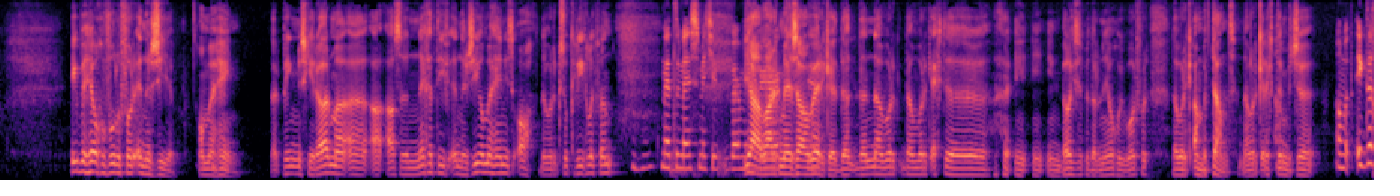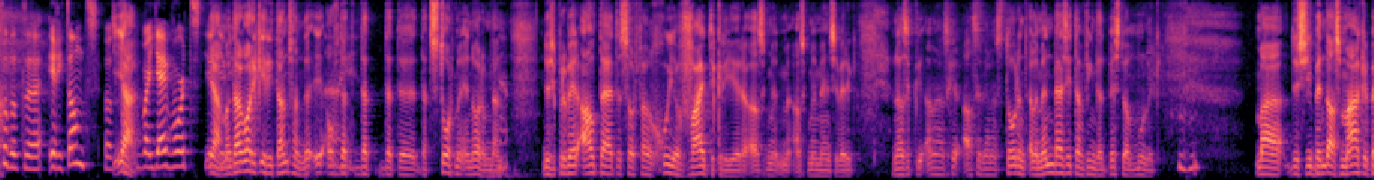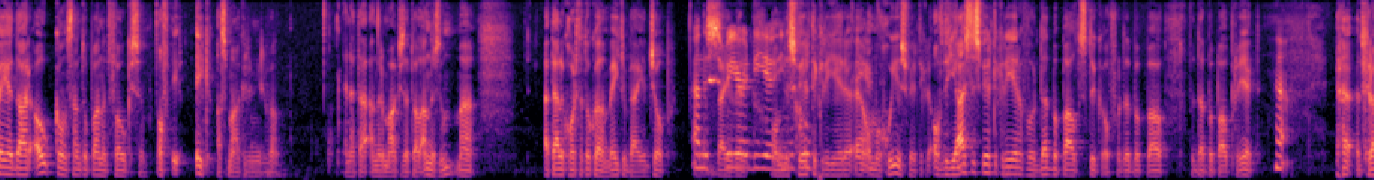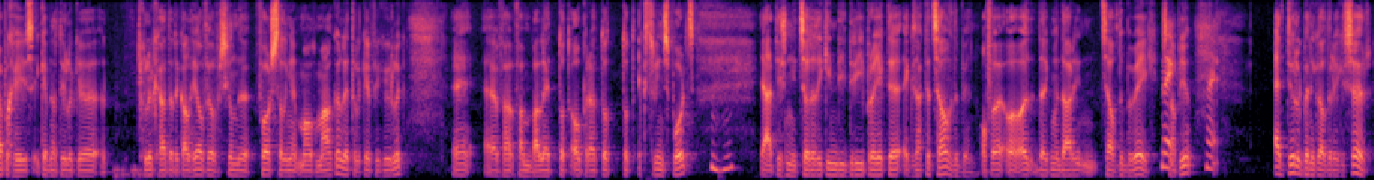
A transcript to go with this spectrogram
Ik ben heel gevoelig voor energieën om me heen. Dat klinkt misschien raar, maar eh, als er negatief energie om me heen is, oh, daar word ik zo kriegelig van. Met de mensen met je, waarmee Ja, je waar ik mee zou Ja. werken. Dan, dan, dan, word ik, dan word ik echt, eh, in, in, in Belgisch heb je daar een heel goed woord voor, dan word ik ambetant. Dan word ik echt een beetje, Oh, want ik dacht dat het eh, irritant was. Ja. Maar jij wordt... je- ja, je- maar daar word ik irritant van. Dat- Of Ah, dat, ja. dat, dat, eh, dat stoort me enorm dan. Ja. Dus ik probeer altijd een soort van goede vibe te creëren als ik met, als ik met mensen werk. En als, ik, als, ik, als er dan een storend element bij zit, dan vind ik dat best wel moeilijk. Mhm. Maar, dus je bent als maker ben je daar ook constant op aan het focussen. Of ik, ik als maker in ieder geval. En dat de andere makers dat wel anders doen. Maar uiteindelijk hoort dat ook wel een beetje bij je job. Aan de je sfeer die je Om in de sfeer groep te creëren, en creëert. om een goede sfeer te creëren. Of de juiste sfeer te creëren voor dat bepaald stuk of voor dat bepaald, voor dat bepaald project. Ja. Ja, het grappige is, ik heb natuurlijk eh, het geluk gehad dat ik al heel veel verschillende voorstellingen heb mogen maken, letterlijk en figuurlijk. Eh, eh, van, van ballet tot opera tot, tot extreme sports. Mhm. Ja, het is niet zo dat ik in die drie projecten exact hetzelfde ben. Of eh, oh, oh, dat ik me daarin hetzelfde beweeg. Nee. Snap je? Nee. En natuurlijk ben ik wel de regisseur.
